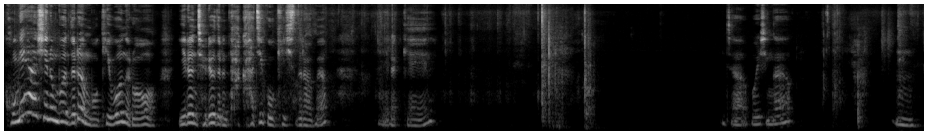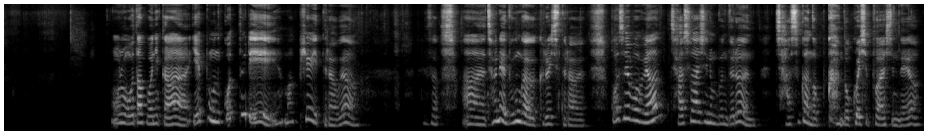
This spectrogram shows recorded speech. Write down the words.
공예 하시는 분들은 뭐 기본으로 이런 재료들은 다 가지고 계시더라고요. 이렇게. 자, 보이신가요? 음. 오늘 오다 보니까 예쁜 꽃들이 막 피어 있더라고요. 그래서 아 전에 누군가가 그러시더라고요. 꽃을 보면 자수하시는 분들은 자수가 놓고, 놓고 싶어 하신대요.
